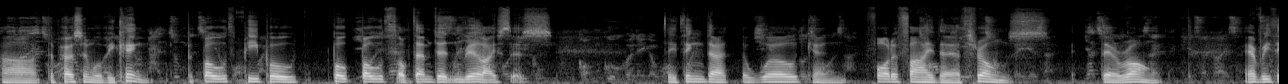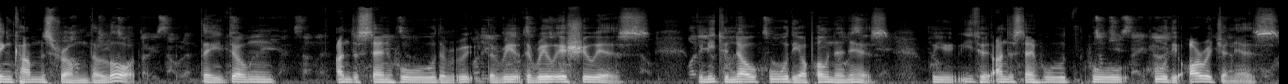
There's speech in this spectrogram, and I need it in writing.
uh, the person will be king. But both people both, both of them didn't realize this. They think that the world can fortify their thrones. They're wrong. Everything comes from the Lord. They don't understand who the, re- the, real, the real issue is. We need to know who the opponent is. We need to understand who, who, who the origin is.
